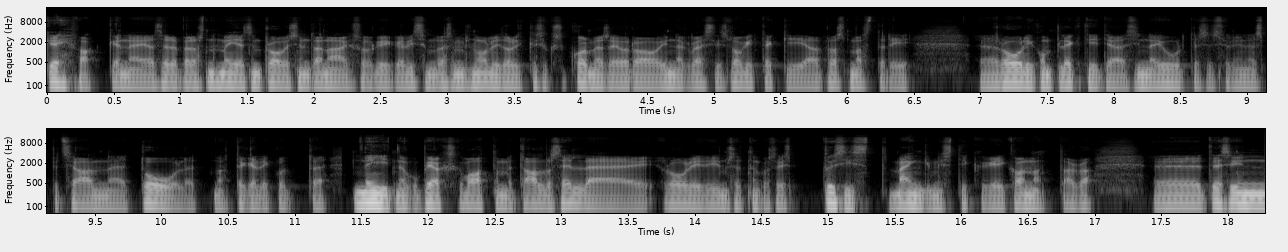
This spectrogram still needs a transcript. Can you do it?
kehvakene ja sellepärast noh, meie siin proovisime täna, eks ole, kõige lihtsamad asjad, mis meil olid, olidki siuksed kolmesaja euro hinnaklassis Logitechi ja Thrustmasteri äh, rooli komplektid ja sinna juurde siis selline spetsiaalne tool, et noh, tegelikult äh, neid nagu peaks ka vaatama, et alla selle roolid ilmselt nagu sellist tõsist mängimist ikkagi ei kannata, aga te siin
